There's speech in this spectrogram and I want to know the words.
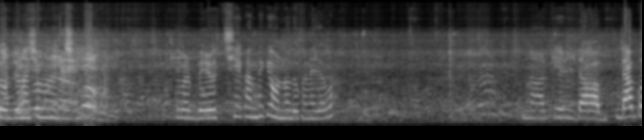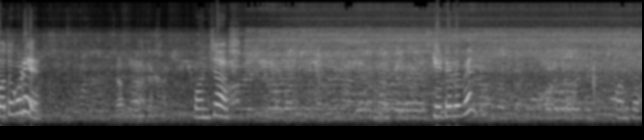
লোকজন আছে মনে হচ্ছে। এবার বেরোচ্ছি এখান থেকে অন্য দোকানে যাব। নারকেল ডাব। ডাব কত করে? পঞ্চাশ। কেটে দেবেন? পঞ্চাশ।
